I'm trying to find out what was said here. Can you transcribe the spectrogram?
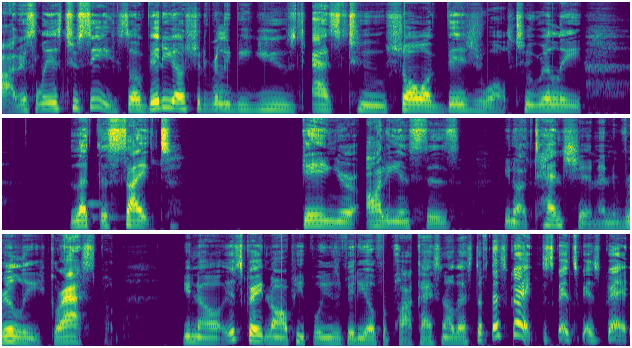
obviously is to see. So video should really be used as to show a visual to really let the site gain your audience's you know attention and really grasp them you know it's great and all people use video for podcasts and all that stuff. That's great. That's great. It's great. It's great.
